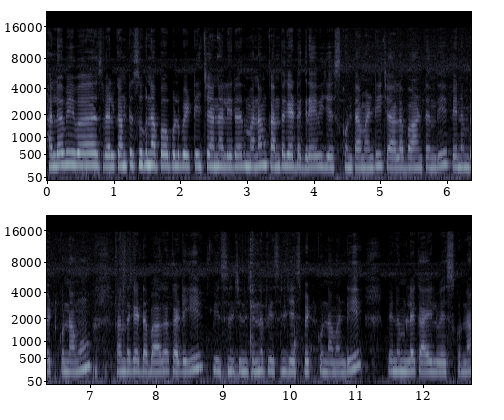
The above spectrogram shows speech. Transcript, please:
Hello viewers welcome to Suguna పోపులు పెట్టి ఛానల్. ఈరోజు మనం కందగడ్డ గ్రేవీ చేసుకుంటామండి. చాలా బాగుంటుంది. పెనం పెట్టుకున్నాము. కందగడ్డ బాగా కడిగి పీసులు చిన్న చిన్న పీసులు చేసి పెట్టుకున్నామండి. పెనంలోకి ఆయిల్ వేసుకున్నా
